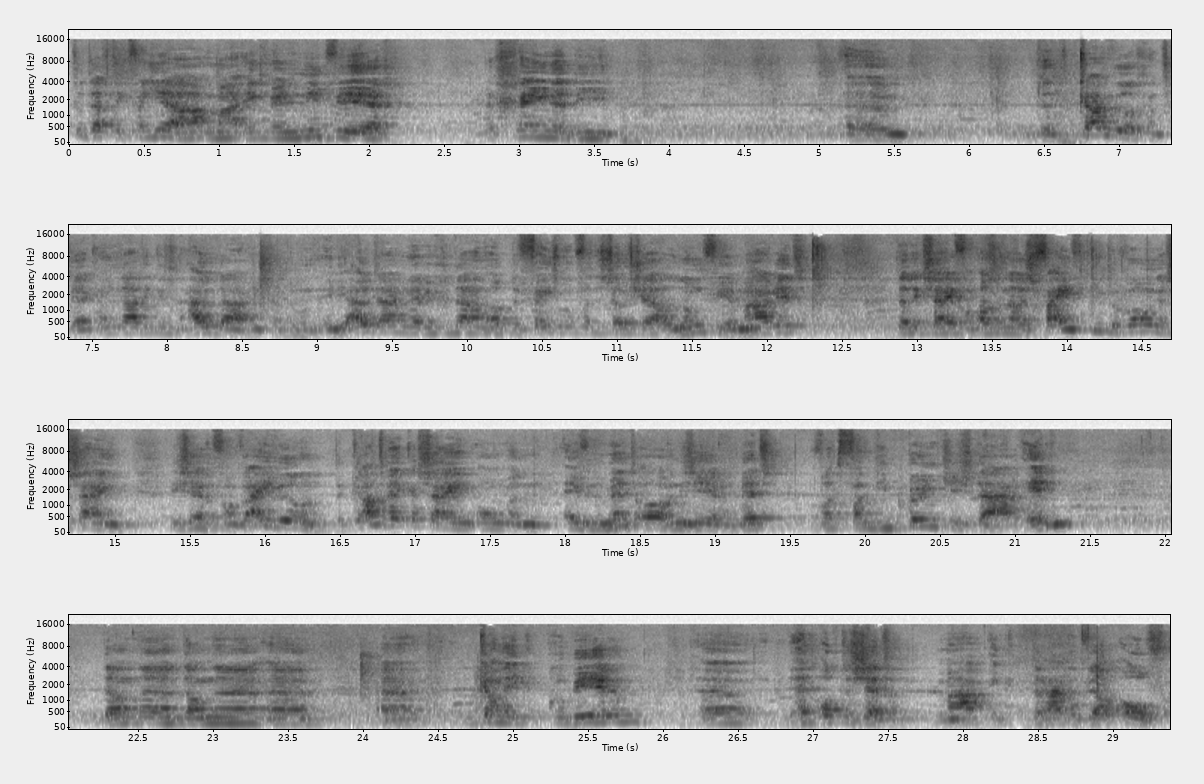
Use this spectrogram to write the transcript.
Toen dacht ik van ja, maar ik ben niet weer degene die um, de kar wil gaan trekken. En laat ik eens een uitdaging gaan doen. En die uitdaging heb ik gedaan op de Facebook van de sociale long via Marit dat ik zei van als er nou eens 15 bewoners zijn die zeggen van wij willen de katrekkers zijn om een evenement te organiseren met wat van die puntjes daarin, dan, uh, dan uh, uh, kan ik proberen het op te zetten. Maar ik draag het wel over.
